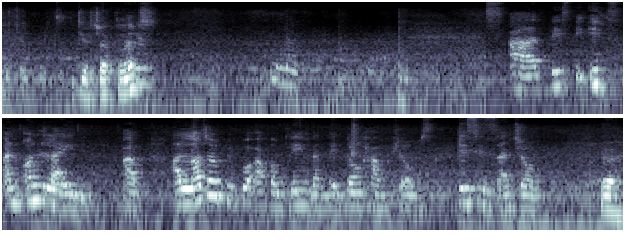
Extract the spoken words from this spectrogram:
water. The water. Chocolate. With your chocolate. No. uh, this it's an online app a lot of people are complaining that they don't have jobs this is a job Yeah.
